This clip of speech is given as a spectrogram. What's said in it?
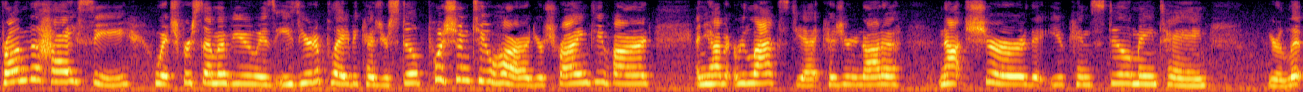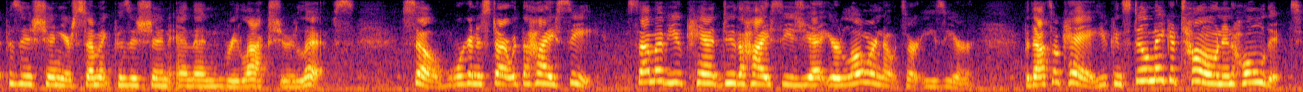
from the high C, which for some of you is easier to play because you're still pushing too hard, you're trying too hard, and you haven't relaxed yet because you're not a not sure that you can still maintain your lip position, your stomach position, and then relax your lips. So we're going to start with the high C. Some of you can't do the high C's yet. Your lower notes are easier, but that's okay. You can still make a tone and hold it.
